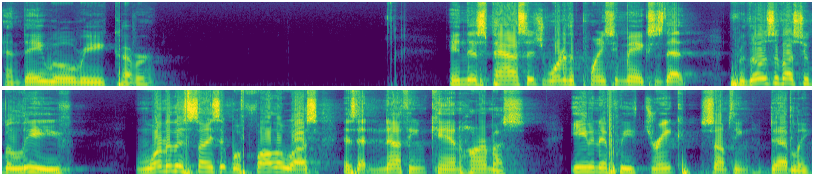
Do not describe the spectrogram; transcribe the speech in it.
and they will recover. In this passage, one of the points he makes is that for those of us who believe, one of the signs that will follow us is that nothing can harm us even if we drink something deadly.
